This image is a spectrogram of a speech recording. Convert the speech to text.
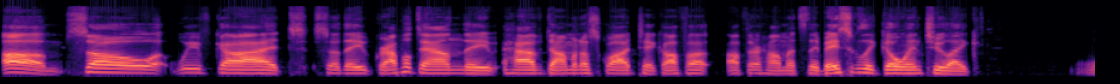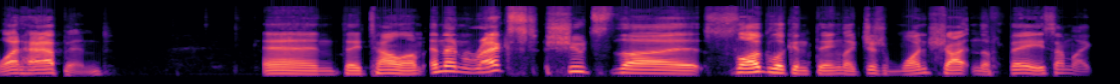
Um, so we've got so they grapple down, they have Domino Squad take off uh, off their helmets. They basically go into like what happened. And they tell him, and then Rex shoots the slug looking thing, like just one shot in the face. I'm like,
